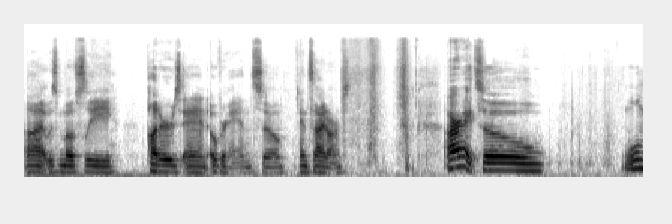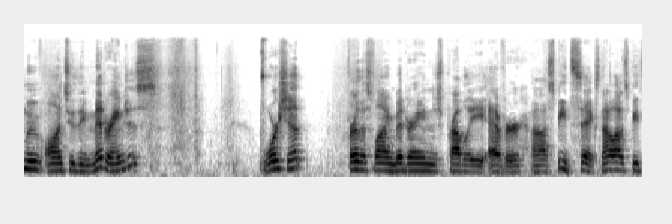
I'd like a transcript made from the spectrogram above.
Uh, it was mostly putters and overhands, so and sidearms. All right, so we'll move on to the mid ranges. Warship, furthest flying mid range probably ever. Uh, speed six, not a lot of speed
